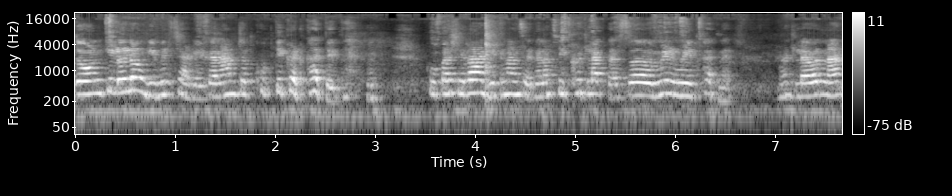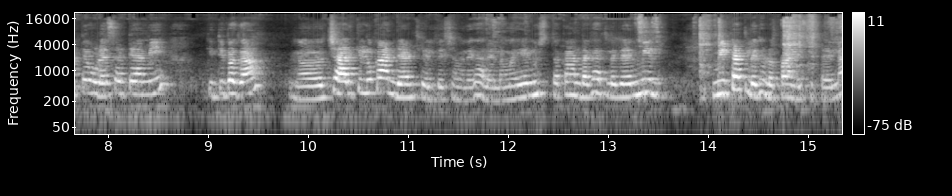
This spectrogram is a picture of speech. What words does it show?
दोन किलो लवंगी मिरची आणली. कारण आमच्यात खूप तिखट खातेत. खूप अशी रागीत माणसं आहेत. त्यांना तिखट लागतात मिळमिळीत खात नाहीत. म्हटल्यावर ना तेवढ्यासाठी आम्ही किती बघा चार किलो कांदे आणलेले त्याच्यामध्ये घालायला. मग हे नुसतं कांदा घातलेलं आहे. मी मी टाकले थोडं पाणी सुटायला.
